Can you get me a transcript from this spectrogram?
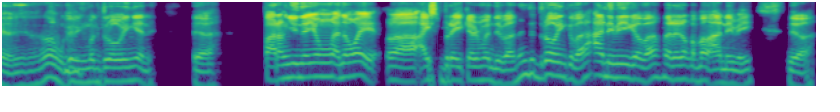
Yeah, magaling mag-drawing yan eh. Yeah. Parang yun na yung ano ko eh, uh, icebreaker mo, di ba? Nagdo-drawing ka ba? Anime ka ba? Meron ka bang anime? Di ba?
